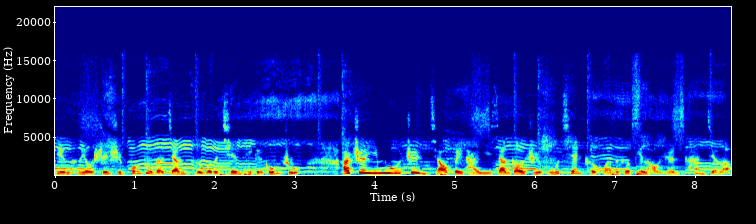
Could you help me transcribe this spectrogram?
并很有绅士风度地将自我的钱递给公主，而这一幕正巧被他一向告知无钱可还的隔壁老人看见了。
